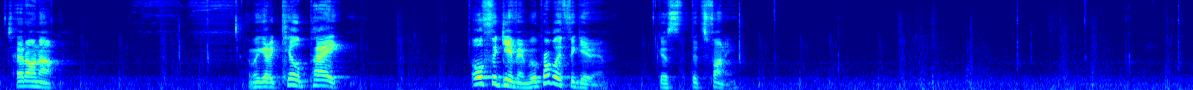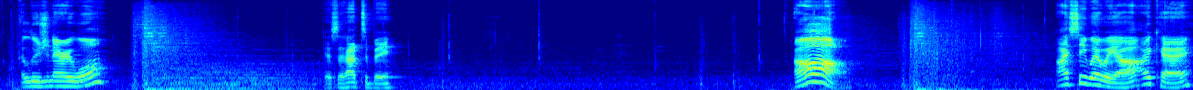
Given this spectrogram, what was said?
Let's head on up. And we gotta kill Pate. Or forgive him. We'll probably forgive him. Because that's funny. Illusionary Wall? Guess it had to be. Oh! I see where we are. Okay.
